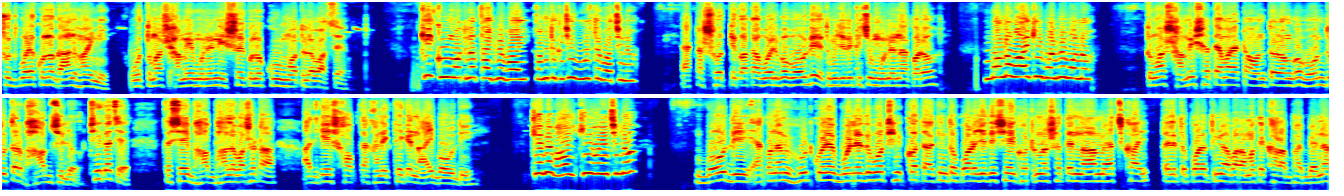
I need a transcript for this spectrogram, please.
সুদপুরে কোনো গান হয়নি। ও তোমার স্বামীর মনে নিশ্চয়ই কোনো কুমতলব আছে। কি কু মতলব থাকবে ভাই? আমি তো কিছু বুঝতে পারছি না। একটা সত্যি কথা বলব বৌদি তুমি যদি কিছু মনে না করো। বলো ভাই কি বলবে বলো। তোমার স্বামীর সাথে আমার একটা অন্তরঙ্গ বন্ধুত্বের ভাব ছিল, ঠিক আছে? তা সেই ভাব ভালোবাসাটা আজকে সপ্তাহখানেক থেকে নাই বৌদি। কেন ভাই, কি হয়েছিল? বৌদি, এখন আমি হুট করে বলে দেবো ঠিক কথা, কিন্তু পরে যদি সেই ঘটনার সাথে না ম্যাচ খাই, তাহলে তো পরে তুমি আবার আমাকে খারাপ ভাববে না?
